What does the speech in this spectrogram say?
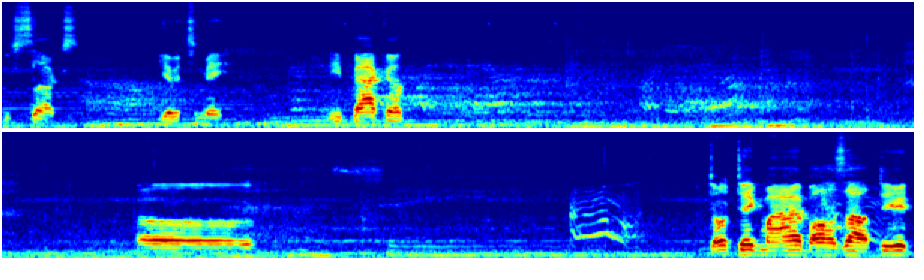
He sucks. Give it to me. Need backup. Uh. Don't dig my eyeballs out, dude.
